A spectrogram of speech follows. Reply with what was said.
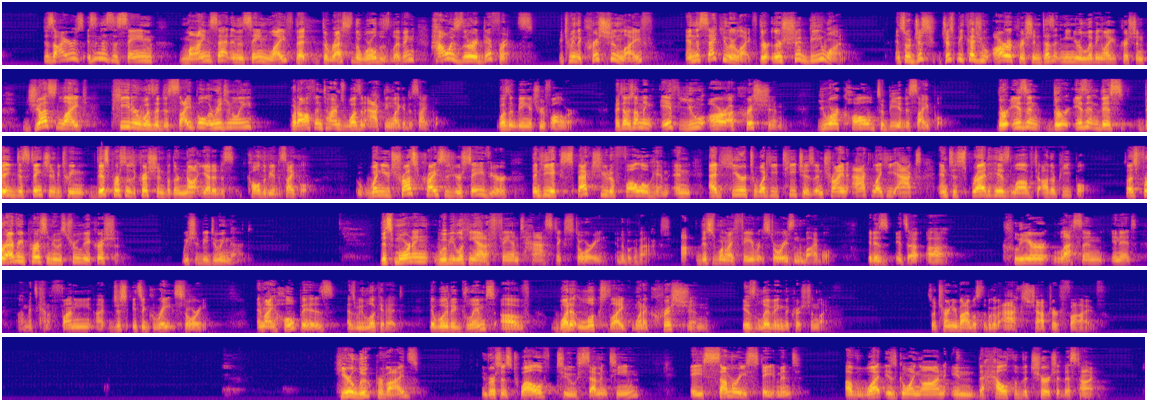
desires? Isn't this the same mindset and the same life that the rest of the world is living, how is there a difference between the Christian life and the secular life? There, there should be one. And so just, just because you are a Christian doesn't mean you're living like a Christian, just like Peter was a disciple originally, but oftentimes wasn't acting like a disciple, wasn't being a true follower. Can I tell you something? If you are a Christian, you are called to be a disciple. There isn't, there isn't this big distinction between this person is a Christian, but they're not yet a, called to be a disciple. When you trust Christ as your Savior, then He expects you to follow Him and adhere to what He teaches and try and act like He acts and to spread His love to other people. So that's for every person who is truly a Christian. We should be doing that. This morning, we'll be looking at a fantastic story in the book of Acts. Uh, this is one of my favorite stories in the Bible. It is, it's a, a clear lesson in it. Um, it's kind of funny. Uh, just, it's a great story. And my hope is, as we look at it, that we'll get a glimpse of what it looks like when a Christian is living the Christian life. So turn your Bibles to the book of Acts, chapter 5. Here, Luke provides, in verses 12 to 17, a summary statement of what is going on in the health of the church at this time.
